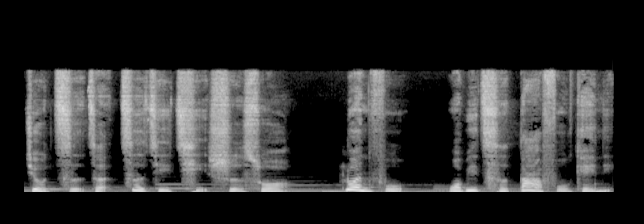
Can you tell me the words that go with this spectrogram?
就指着自己启示说：“论福，我必赐大福给你；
